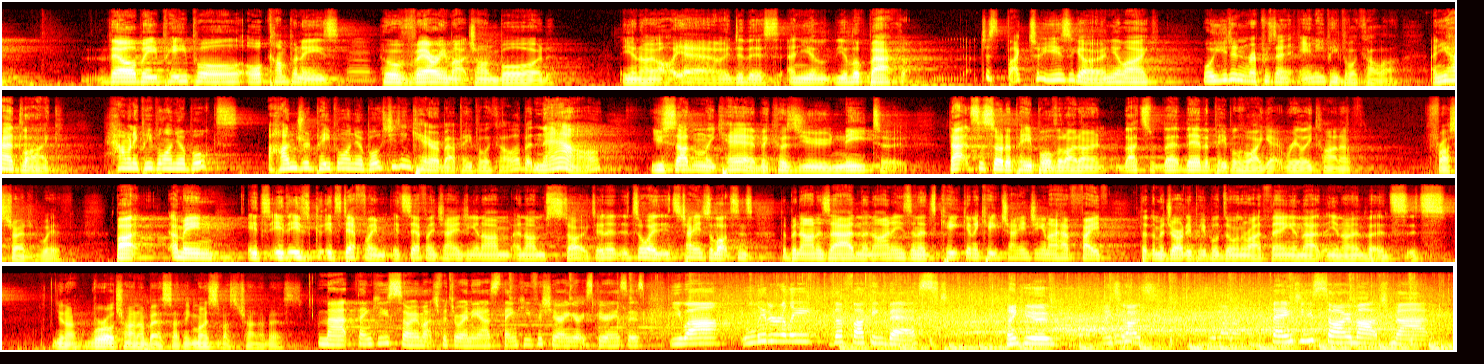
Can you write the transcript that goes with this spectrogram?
there'll be people or companies who are very much on board. You know, oh yeah, we did this, and you you look back just like two years ago, and you're like, well, you didn't represent any people of color, and you had like how many people on your books? A hundred people on your books. You didn't care about people of color, but now you suddenly care because you need to. That's the sort of people that I don't. That's they're they're the people who I get really kind of frustrated with. But I mean, it's it is it's definitely it's definitely changing, and I'm and I'm stoked. And it, it's always it's changed a lot since the bananas ad in the '90s, and it's going to keep changing. And I have faith that the majority of people are doing the right thing, and that you know that it's it's you know we're all trying our best. I think most of us are trying our best. Matt, thank you so much for joining us. Thank you for sharing your experiences. You are literally the fucking best. Thank you. Thanks, guys. See you later. Thank you so much, Matt.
